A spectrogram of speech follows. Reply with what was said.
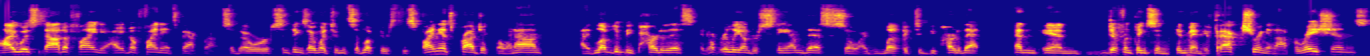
I was not a finance I had no finance background. So there were some things I went to and said, look, there's this finance project going on. I'd love to be part of this. I don't really understand this, so I'd like to be part of that. And and different things in, in manufacturing and operations.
